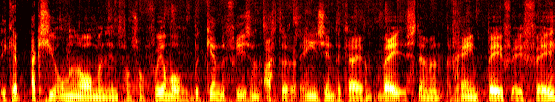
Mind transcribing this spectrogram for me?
ik heb actie ondernomen in van zoveel mogelijk bekende Friesen achter één zin te krijgen. Wij stemmen geen PVV.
